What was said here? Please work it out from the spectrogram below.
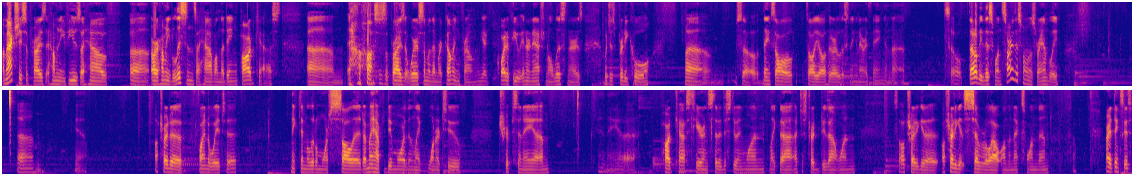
I'm actually surprised at how many views I have, uh, or how many listens I have on the dang podcast. Um, I'm also surprised at where some of them are coming from. We got quite a few international listeners, which is pretty cool. Um, so thanks all to all y'all who are listening and everything. And uh, so that'll be this one. Sorry, this one was rambly. Um, yeah. I'll try to find a way to make them a little more solid. I might have to do more than like one or two trips in a um, in a uh, podcast here instead of just doing one like that. I just tried to do that one, so I'll try to get a I'll try to get several out on the next one then. So, all right, thanks guys.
